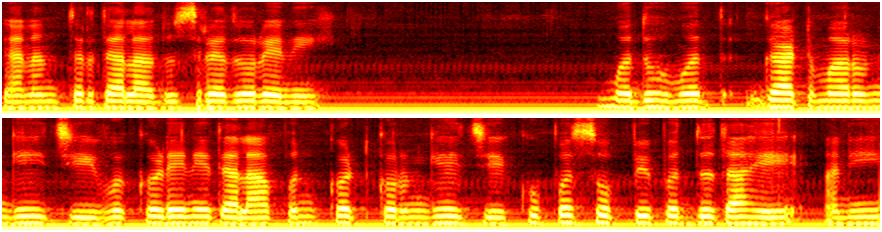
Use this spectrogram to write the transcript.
त्यानंतर त्याला दुसऱ्या दोऱ्याने मधोमध गाठ मारून घ्यायची व कडेने त्याला आपण कट करून घ्यायचे. खूपच सोपी पद्धत आहे आणि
